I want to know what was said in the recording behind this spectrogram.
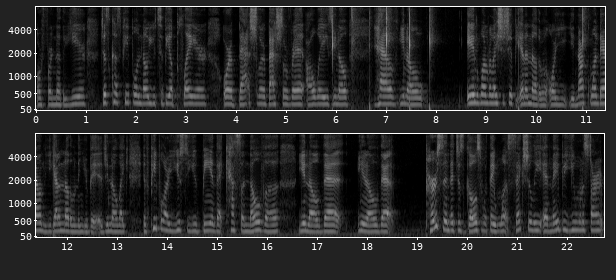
or for another year. Just because people know you to be a player or a bachelor, bachelorette, always, you know, have, you know, in one relationship, in another one, or you, you knock one down, you got another one in your bed. You know, like if people are used to you being that Casanova, you know, that you know, that person that just goes what they want sexually and maybe you want to start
